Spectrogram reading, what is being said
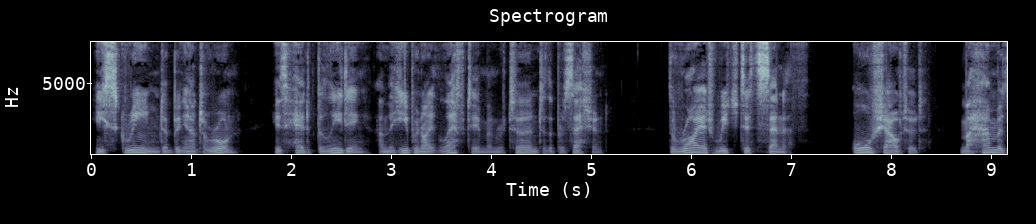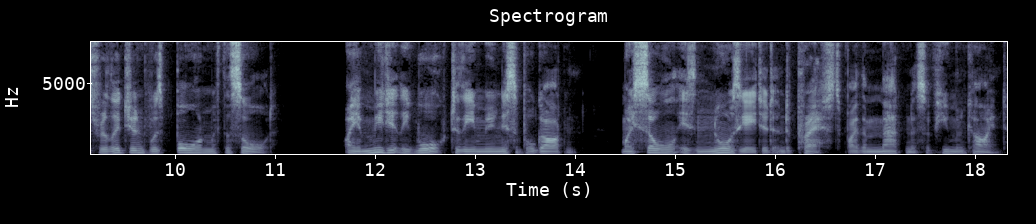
He screamed and began to run, his head bleeding, and the Hebronite left him and returned to the procession. The riot reached its zenith. All shouted, Muhammad's religion was born with the sword. I immediately walked to the municipal garden. My soul is nauseated and depressed by the madness of humankind.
